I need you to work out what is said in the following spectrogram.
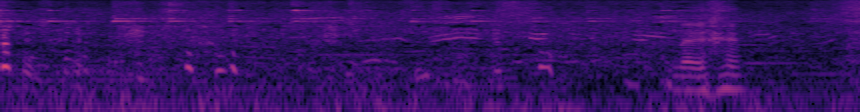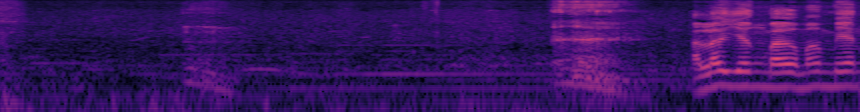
នឹងឥឡូវយើងមើលមើលមាន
